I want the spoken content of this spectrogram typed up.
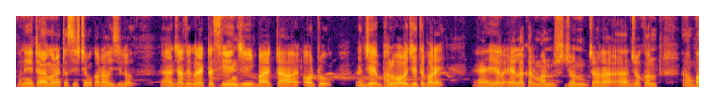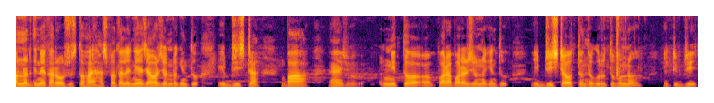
মানে এটা এমন একটা সিস্টেম করা হয়েছিল যাতে করে একটা সিএনজি বা একটা অটো যে ভালোভাবে যেতে পারে। এলাকার মানুষজন যারা যখন বন্যার দিনে কারও অসুস্থ হয়, হাসপাতালে নিয়ে যাওয়ার জন্য কিন্তু এই ব্রিজটা বা নিত্য পারাপারের জন্য কিন্তু এই ব্রিজটা অত্যন্ত গুরুত্বপূর্ণ একটি ব্রিজ।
